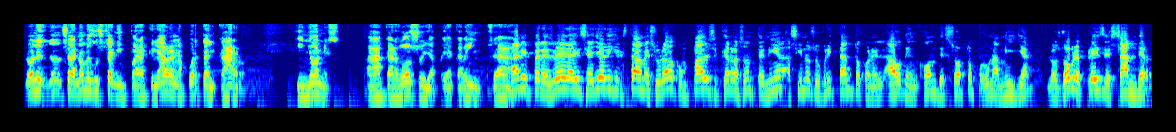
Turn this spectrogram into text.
no les, o sea, no me gusta ni para que le abran la puerta del carro. Quiñones, a Cardoso y a, y O sea. Dani Pérez Vega dice: Ayer dije que estaba mesurado con padres y qué razón tenía. Así no sufrí tanto con el out en home de Soto por una milla. Los doble plays de Sander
